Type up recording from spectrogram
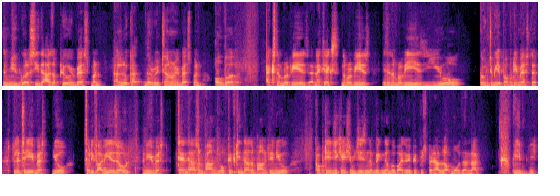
then you've got to see that as a pure investment and look at the return on investment over X number of years. And X, X number of years is the number of years you're going to be a property investor. So let's say you invest, you're 35 years old and you invest 10,000 pounds or 15,000 pounds in your property education, which isn't a big number, by the way. People spend a lot more than that. But you,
